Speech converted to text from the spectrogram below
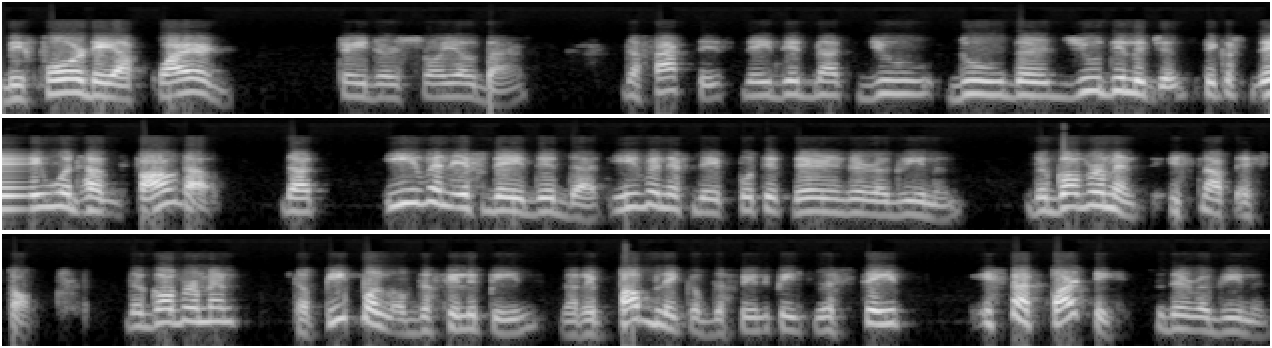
before they acquired Traders Royal Bank, the fact is they did not do, do their due diligence because they would have found out that even if they did that, even if they put it there in their agreement, the government is not stopped. The government, the people of the Philippines, the Republic of the Philippines, the state is not party to their agreement.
